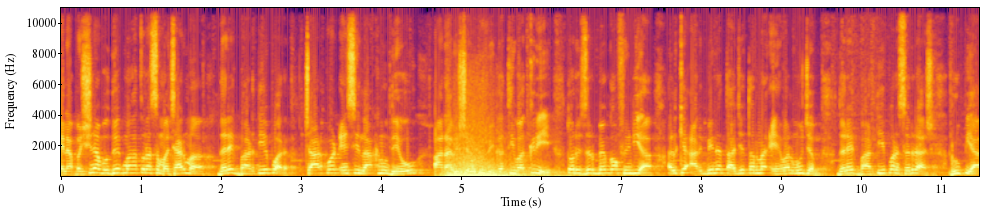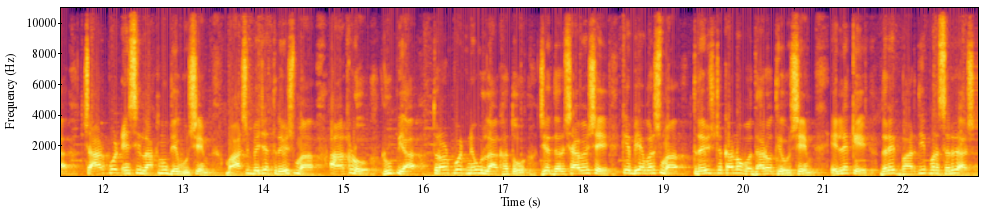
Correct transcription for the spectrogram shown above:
એના પછીના વધુ એક મહત્વના સમાચારમાં, દરેક ભારતીય પર ચાર પોઈન્ટ એસી લાખનું દેવું. આના વિશે વધુ વિગતથી વાત કરીએ, તો રિઝર્વ બેંક ઓફ ઇન્ડિયા એટલે આરબીઆઈના તાજેતરના અહેવાલ મુજબ, દરેક ભારતીય પર સરેરાશ રૂપિયા ચાર પોઈન્ટ એસી લાખનું દેવું છે. માર્ચ બે હજાર ત્રેવીસમાં આ આંકડો રૂપિયા ત્રણ પોઈન્ટ નેવું લાખ હતો, જે દર્શાવે છે કે બે વર્ષમાં ત્રેવીસ ટકાનો વધારો થયો છે. એટલે કે દરેક ભારતીય પર સરેરાશ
